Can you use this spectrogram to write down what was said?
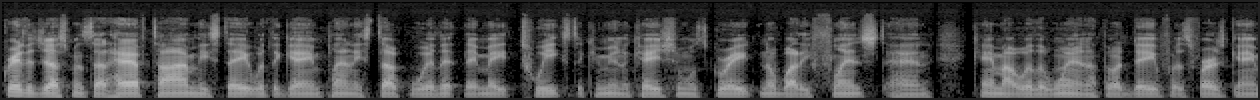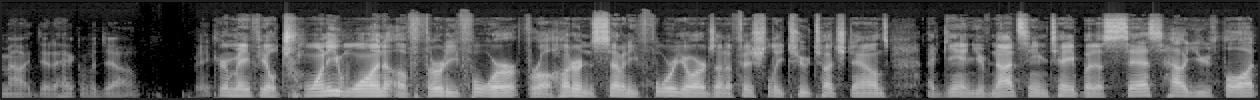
great adjustments at halftime. He stayed with the game plan. He stuck with it. They made tweaks. The communication was great. Nobody flinched and came out with a win. I thought Dave, for his first game out, did a heck of a job. Baker Mayfield, 21 of 34 for 174 yards unofficially, two touchdowns. Again, you've not seen tape, but assess how you thought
